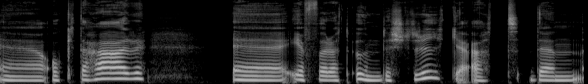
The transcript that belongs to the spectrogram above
Eh, och det här är för att understryka att den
